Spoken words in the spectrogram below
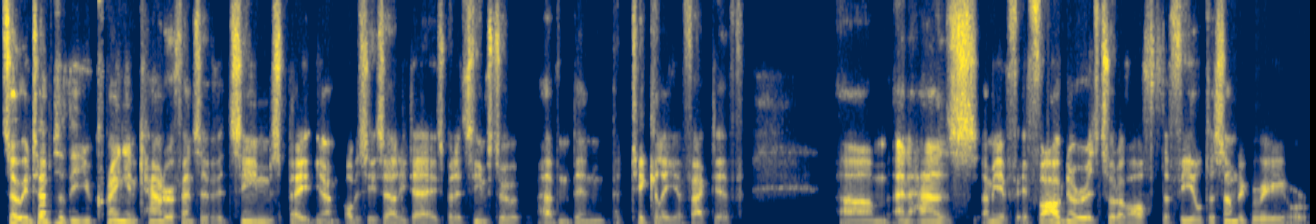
so in terms of the Ukrainian counteroffensive, it seems, ba- you know, obviously it's early days, but it seems to haven't been particularly effective. Um, and has, I mean, if, if Wagner is sort of off the field to some degree, or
